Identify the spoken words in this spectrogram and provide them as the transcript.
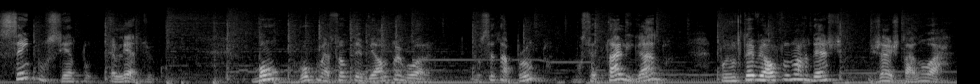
100% elétrico. Bom, vou começar o TV Alto agora. Você está pronto? Você está ligado? Pois o TV Alto Nordeste já está no ar.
